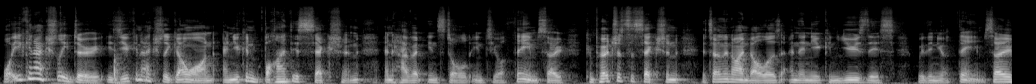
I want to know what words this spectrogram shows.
What you can actually do is you can actually go on and you can buy this section and have it installed into your theme. So you can purchase the section, it's only $9, and then you can use this within your theme. So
